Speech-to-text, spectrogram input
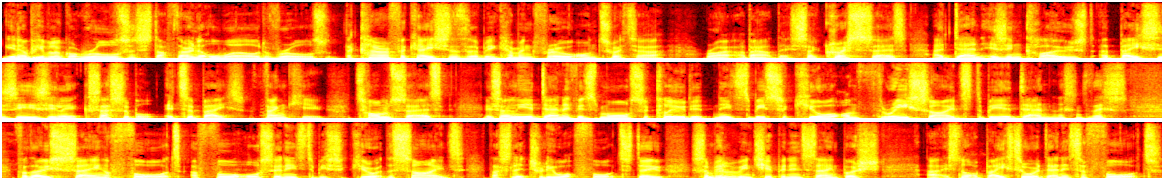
you know people have got rules and stuff. Their own little world of rules. The clarifications that have been coming through on Twitter. Right about this. So Chris says a den is enclosed, a base is easily accessible. It's a base. Thank you. Tom says it's only a den if it's more secluded. Needs to be secure on three sides to be a den. Listen to this. For those saying a fort, a fort also needs to be secure at the sides. That's literally what forts do. Some people have been chipping in saying, Bush, uh, it's not a base or a den, it's a fort.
